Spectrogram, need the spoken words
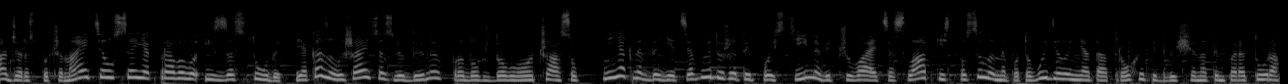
Адже розпочинається усе, як правило, із застуди, яка залишається з людиною впродовж довгого часу. Ніяк не вдається видужати, постійно відчувається слабкість, посилене потовиділення та трохи підвищена температура.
